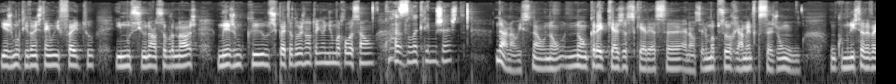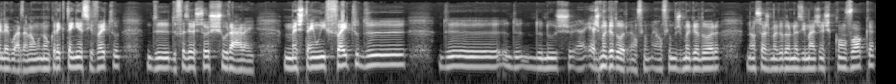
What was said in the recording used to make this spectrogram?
e as multidões têm um efeito emocional sobre nós, mesmo que os espectadores não tenham nenhuma relação. Quase lacrimejaste? Não, não, isso não, não, não creio que haja sequer essa, a não ser uma pessoa realmente que seja um, um comunista da velha guarda, não, não creio que tenha esse efeito de, de fazer as pessoas chorarem, mas tem um efeito de, de, de, de, nos. É esmagador, é um, filme, é um filme esmagador, não só esmagador nas imagens que convoca,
